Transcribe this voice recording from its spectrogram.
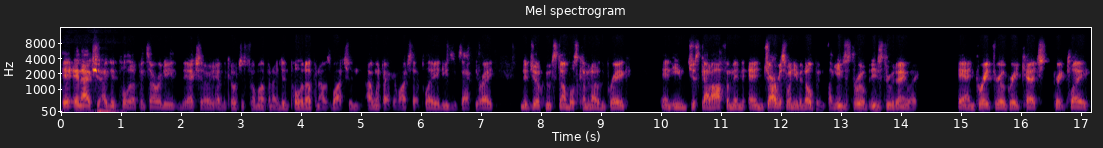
and actually, I did pull it up. It's already they actually already have the coaches film up, and I did pull it up, and I was watching. I went back and watched that play, and he's exactly right. Njoku stumbles coming out of the break, and he just got off him, and and Jarvis wasn't even open. Like he just threw it. He just threw it anyway. And great throw, great catch, great play.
